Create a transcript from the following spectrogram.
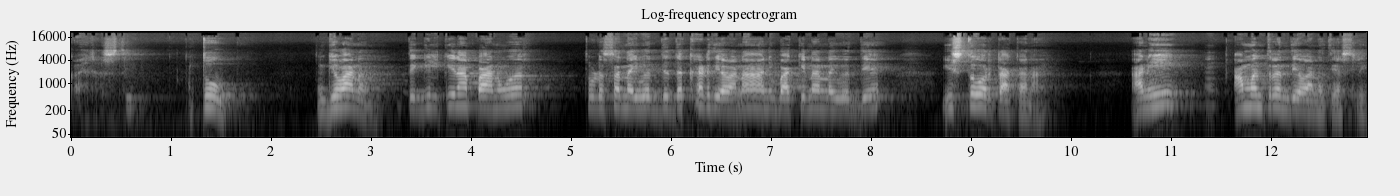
काय रस्ते? तूप घेवानं ते गिलकीना पानवर थोडंसं नैवेद्य दखड देवाना आणि बाकीना नैवेद्य इस्तवर टाकाना आणि आमंत्रण देवानं त्यासले.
